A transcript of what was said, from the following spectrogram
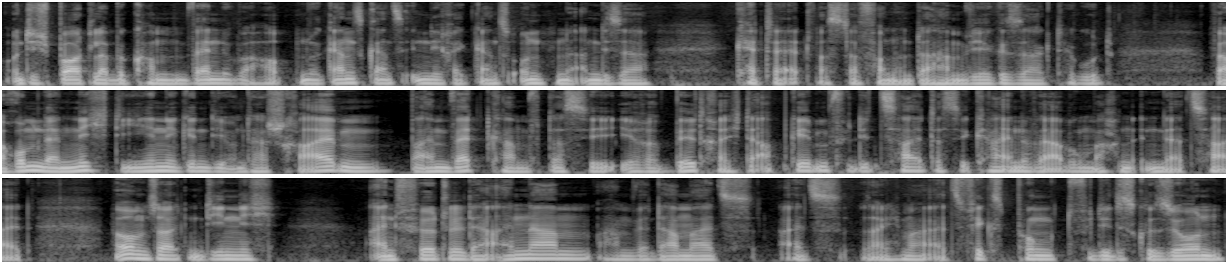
und die Sportler bekommen, wenn überhaupt, nur ganz, ganz indirekt ganz unten an dieser Kette etwas davon. Und da haben wir gesagt, ja gut, warum denn nicht diejenigen, die unterschreiben beim Wettkampf, dass sie ihre Bildrechte abgeben für die Zeit, dass sie keine Werbung machen in der Zeit? Warum sollten die nicht ein Viertel der Einnahmen, haben wir damals als, sag ich mal, als Fixpunkt für die Diskussion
